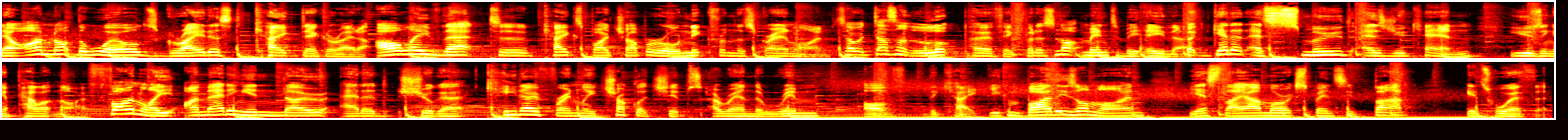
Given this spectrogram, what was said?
Now, I'm not the world's greatest cake decorator. I'll leave that to Cakes by Chopper or Nick from the Scran line. So it doesn't look perfect, but it's not meant to be either. But get it as smooth as you can using a palette knife. Finally, I'm adding in no added sugar, keto friendly chocolate chips around the rim of the cake. You can buy these online. Yes, they are more expensive, but it's worth it.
